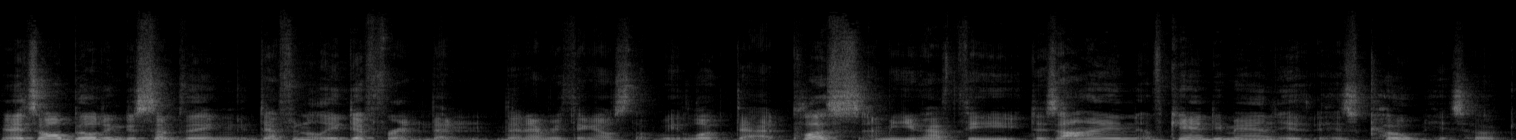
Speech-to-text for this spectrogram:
and it's all building to something definitely different than than everything else that we looked at. Plus, I mean, you have the design of Candyman, his his coat, his hook,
